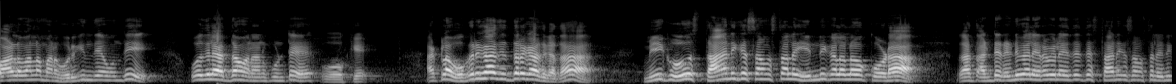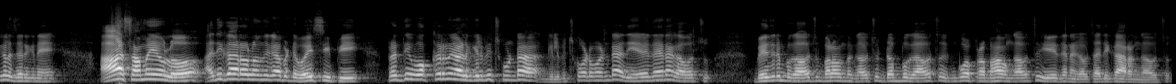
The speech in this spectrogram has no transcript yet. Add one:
వాళ్ళ వల్ల మనకు ఒరిగిందే ఉంది వదిలేద్దాం అని అనుకుంటే ఓకే. అట్లా ఒకరు కాదు ఇద్దరు కాదు కదా. మీకు స్థానిక సంస్థల ఎన్నికలలో కూడా గత అంటే రెండు వేల ఇరవైలో ఏదైతే స్థానిక సంస్థల ఎన్నికలు జరిగినాయి ఆ సమయంలో అధికారంలో ఉంది కాబట్టి వైసీపీ ప్రతి ఒక్కరిని వాళ్ళు గెలిపించుకుంటా గెలిపించుకోవడం అంటే అది ఏదైనా కావచ్చు. బెదిరింపు కావచ్చు బలవంతం కావచ్చు డబ్బు కావచ్చు ఇంకో ప్రభావం కావచ్చు ఏదైనా కావచ్చు అధికారం కావచ్చు.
